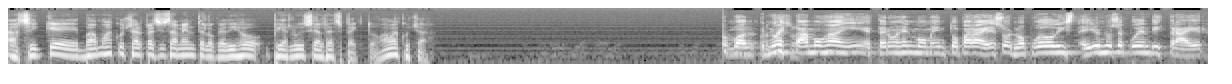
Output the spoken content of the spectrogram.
así que vamos a escuchar precisamente lo que dijo Pierre Luis al respecto. Vamos a escuchar. no estamos ahí, este no es el momento para eso, no puedo ellos no se pueden distraer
